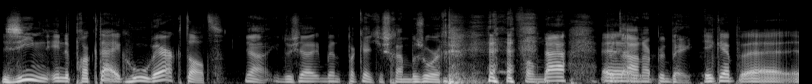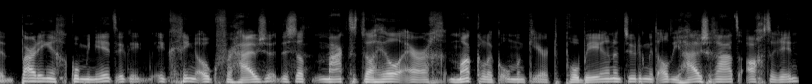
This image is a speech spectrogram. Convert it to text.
zien in de praktijk. Hoe werkt dat? Ja, dus jij bent pakketjes gaan bezorgen van nou punt A naar punt B. Ik heb uh, een paar dingen gecombineerd. Ik, ik, ik, ging ook verhuizen, dus dat maakt het wel heel erg makkelijk om een keer te proberen natuurlijk, met al die huisraad achterin.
